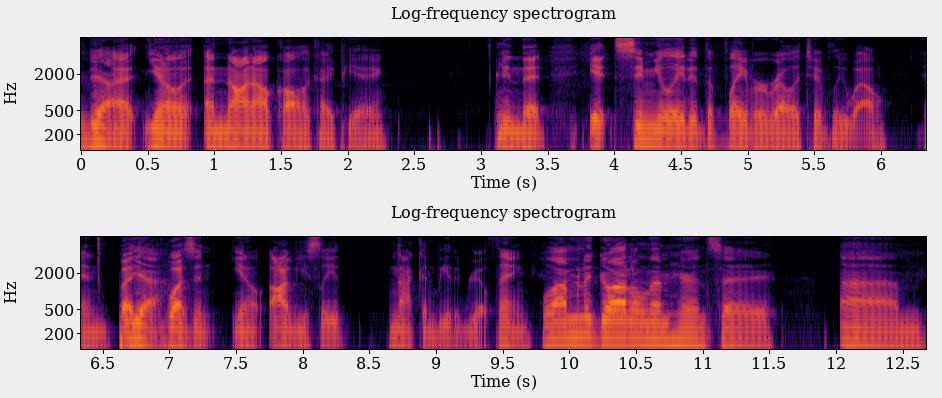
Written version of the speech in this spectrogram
Yeah. uh, you know, a non-alcoholic IPA, in that it simulated the flavor relatively well, and but Yeah. wasn't, you know, obviously not going to be the real thing. well, I'm going to go out on a limb here and say um,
